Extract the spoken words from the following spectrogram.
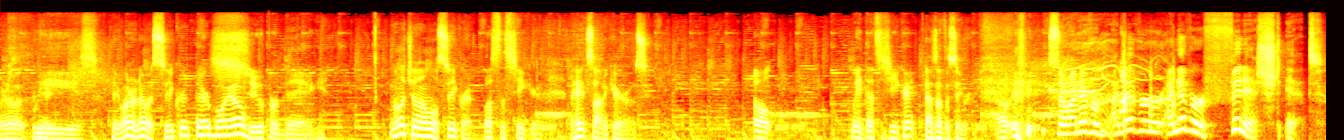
wanna know- Please. Hey, you want to know a secret there, boyo? Super Big. I'm gonna let you know a little secret. What's the secret? I hate Sonic Heroes. Oh, wait, that's a secret. That's not the secret. Oh, So I never, I never, I never finished it.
